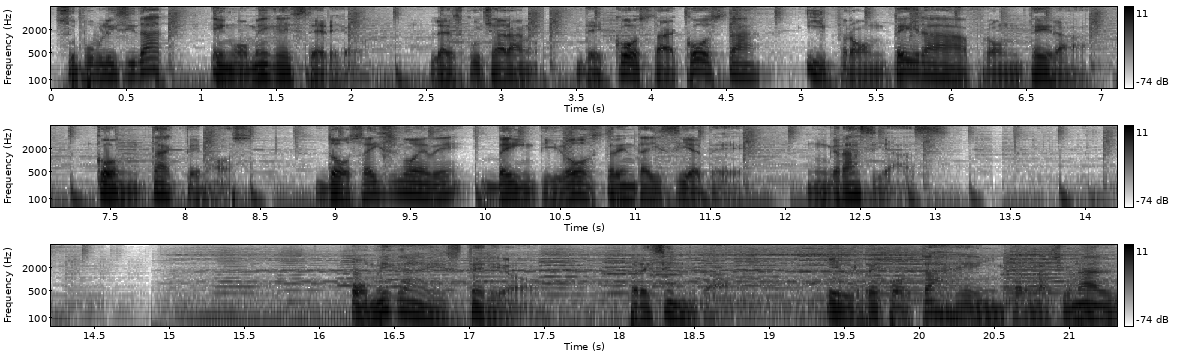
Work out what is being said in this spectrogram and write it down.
Su publicidad en Omega Estéreo. La escucharán de costa a costa y frontera a frontera. Contáctenos 269-2237. Gracias. Omega Estéreo presenta el reportaje internacional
